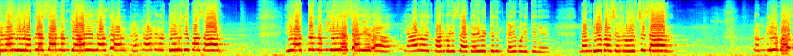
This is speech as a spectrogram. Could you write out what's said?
ಇರೋರು ಇವ್ರೊಬ್ಬರೇ ಸರ್ ನಮ್ಗೆ ಯಾರಿಲ್ಲ ಸರ್. ಕರ್ನಾಟಕ ಟೂ ದೀಪ ಸರ್. ಇವತ್ತು ನಮ್ಮ ಇವರೇ ಸರ್ ಇವರು ಯಾರು ಇದು ಮಾಡಬೇಡಿ ಸರ್ ದಯವಿಟ್ಟು ನಿಮ್ಮ ಕೈ ಮುಗಿತಿದೆ. ನಮ್ಮ ಡಿ ಬಾಸ್ ಎಲ್ಲರೂ ಉಳಿಸಿ ಸರ್ ನಮ್ಮ ಡಿ ಬಾಸ್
